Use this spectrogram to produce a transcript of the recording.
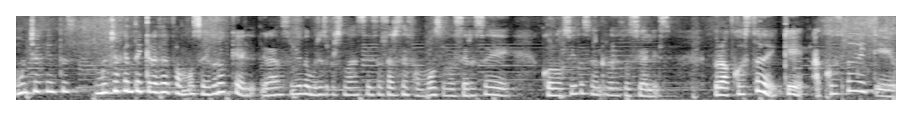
mucha gente, mucha gente quiere ser famosa. Yo creo que el gran sueño de muchas personas es hacerse famosos, hacerse conocidos en redes sociales. Pero a costa de qué? A costa de que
